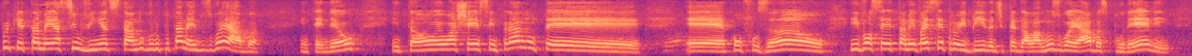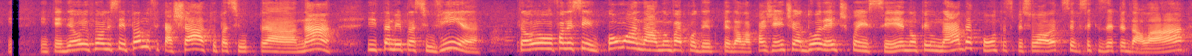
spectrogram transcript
porque também a Silvinha está no grupo também dos Goiaba, entendeu? Então eu achei assim, para não ter é, confusão, e você também vai ser proibida de pedalar nos Goiabas por ele, entendeu? Eu falei assim, para não ficar chato para Ná e também para Silvinha, então eu falei assim, como a Ana não vai poder pedalar com a gente, eu adorei te conhecer, não tenho nada contra as pessoas, a hora que você quiser pedalar,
